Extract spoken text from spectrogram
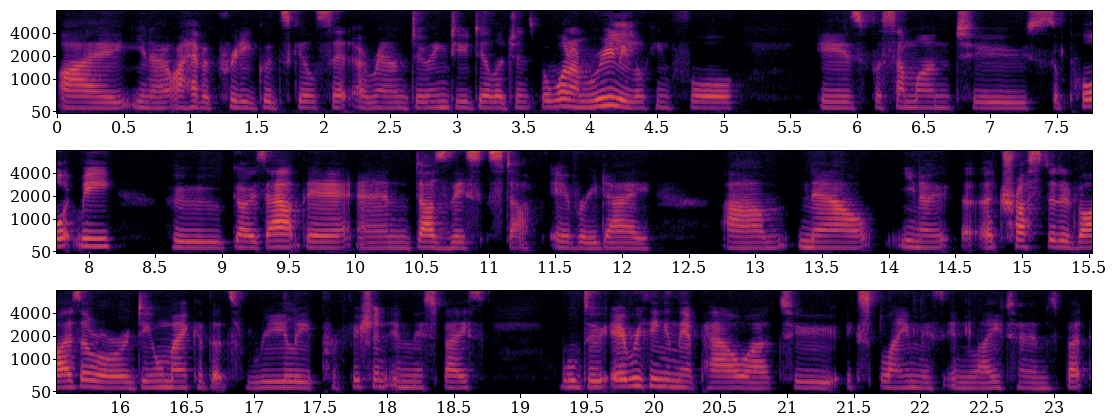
i you know i have a pretty good skill set around doing due diligence but what i'm really looking for is for someone to support me who goes out there and does this stuff every day. Um, now, you know, a trusted advisor or a deal maker that's really proficient in this space will do everything in their power to explain this in lay terms, but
